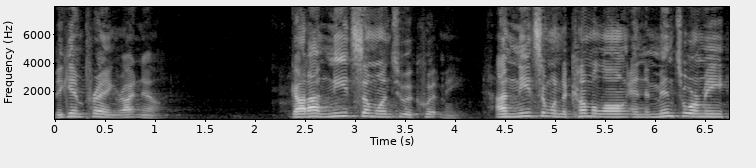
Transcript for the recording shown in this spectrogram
begin praying right now. God, I need someone to equip me. I need someone to come along and to mentor me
